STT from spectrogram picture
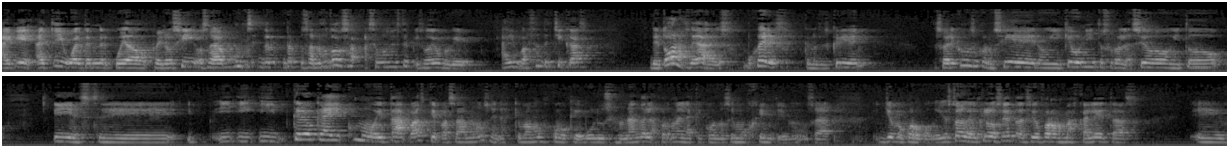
Hay que, hay que igual tener cuidado, pero sí, o sea, much- o sea, nosotros hacemos este episodio porque hay bastantes chicas de todas las edades, mujeres, que nos escriben sobre cómo se conocieron y qué bonito su relación y todo. Y este y, y- y- y creo que hay como etapas que pasamos en las que vamos como que evolucionando la forma en la que conocemos gente, ¿no? O sea, yo me acuerdo cuando yo estaba en el closet, han sido formas más caletas. Eh,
